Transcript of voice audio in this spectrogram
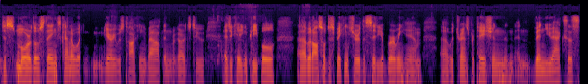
just more of those things, kind of what Gary was talking about in regards to educating people, uh, but also just making sure the city of Birmingham, uh, with transportation and, and, venue access,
